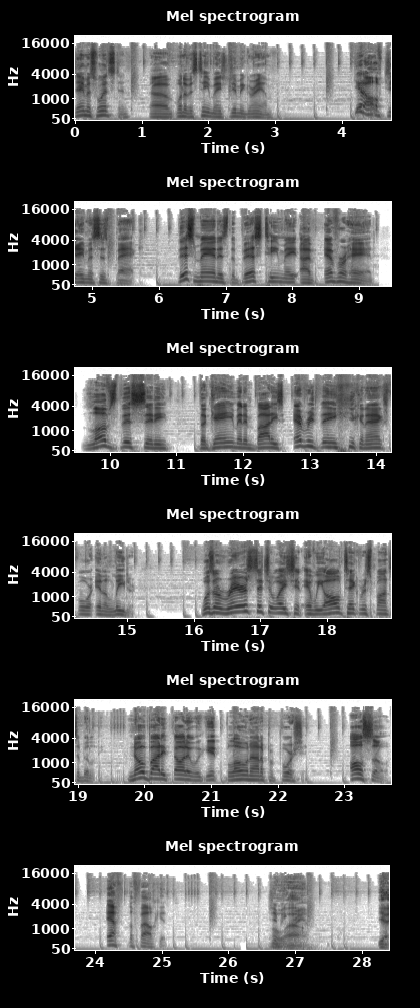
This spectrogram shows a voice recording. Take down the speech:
Jameis Winston, uh, one of his teammates, Jimmy Graham. Get off Jameis's back. This man is the best teammate I've ever had. Loves this city, the game, and embodies everything you can ask for in a leader. Was a rare situation, and we all take responsibility. Nobody thought it would get blown out of proportion. Also, F the Falcon. Jimmy Oh, wow. Graham. Yeah,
